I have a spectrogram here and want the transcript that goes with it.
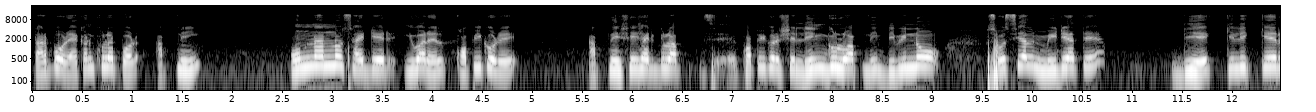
তারপর অ্যাকাউন্ট খোলার পর আপনি অন্যান্য সাইটের ইউআরএল কপি করে আপনি সেই সাইটগুলো কপি করে সেই লিঙ্কগুলো আপনি বিভিন্ন সোশ্যাল মিডিয়াতে দিয়ে ক্লিকের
